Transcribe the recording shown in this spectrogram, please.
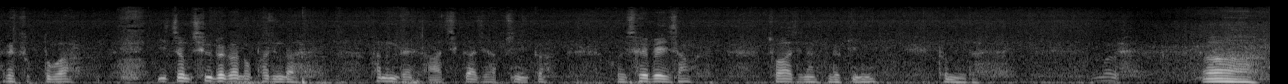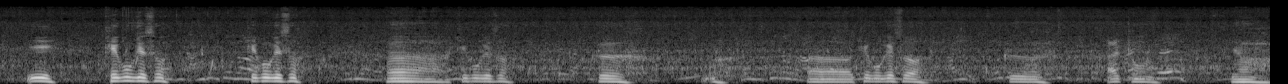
혈액 속도가 2.7배가 높아진다 하는데 아치까지 합치니까 거의 3배 이상 좋아지는 느낌이 듭니다. 아, 이 계곡에서 계곡에서 아, 계곡에서 그 어, 계곡에서 그 알통을 야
